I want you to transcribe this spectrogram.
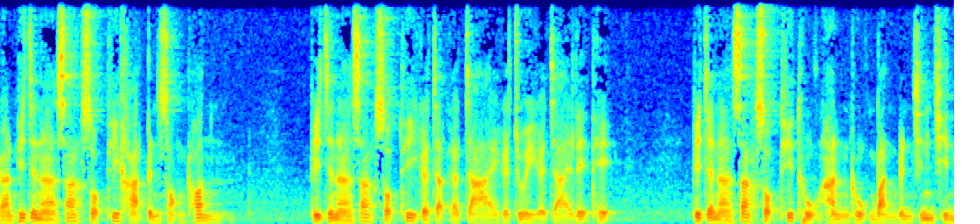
การพิจารณาซากศพที่ขาดเป็นสองท่อน พิจารณาซากศพที่กระจัดกระจาย กระจุยกระจายเละเทะ พิจารณาซากศพที่ถูกหั่นถูกบั่นเป็นชิ้น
